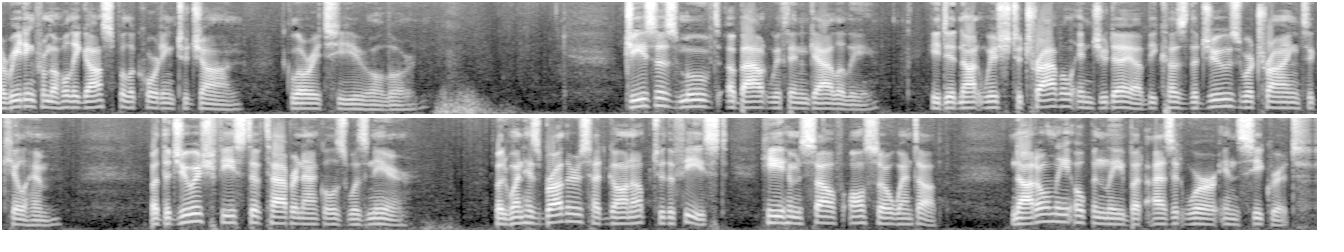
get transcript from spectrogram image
A reading from the Holy Gospel according to John. Glory to you, O Lord. Jesus moved about within Galilee. He did not wish to travel in Judea because the Jews were trying to kill him. But the Jewish feast of tabernacles was near. But when his brothers had gone up to the feast, he himself also went up, not only openly, but as it were in secret.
